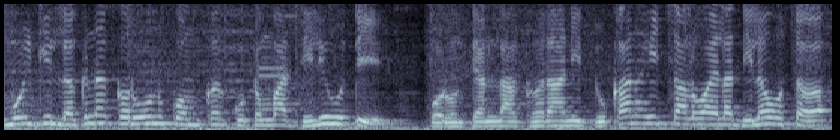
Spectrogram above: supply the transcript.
मुलगी लग्न करून कोमकर कुटुंबात दिली होती. वरून त्यांना घर आणि दुकानही चालवायला दिलं होतं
